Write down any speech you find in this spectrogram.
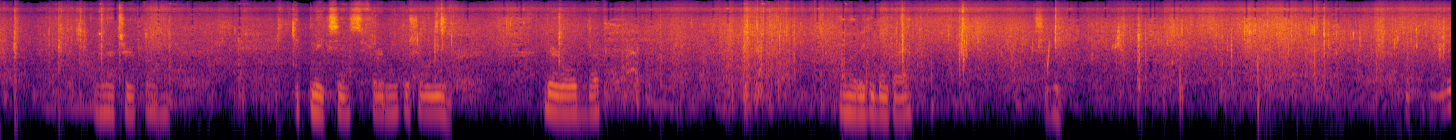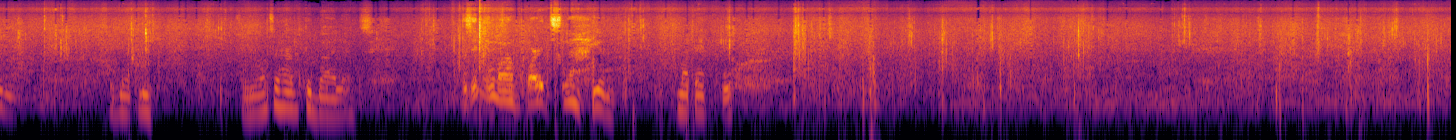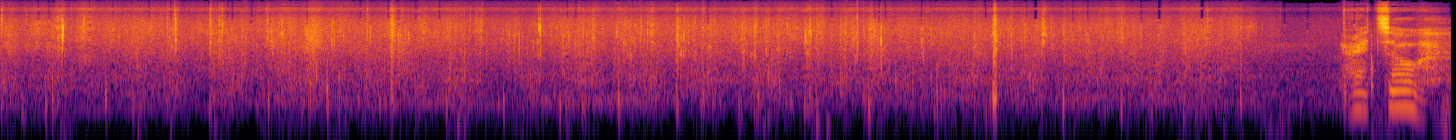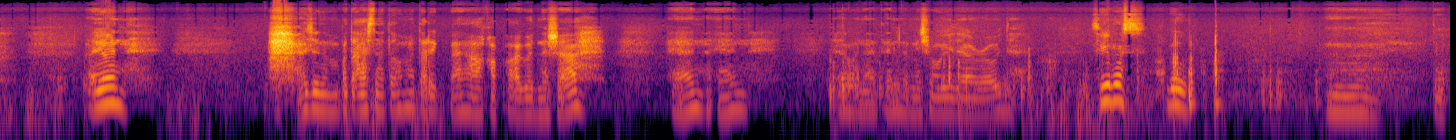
I'm not sure kung um, it makes sense for me to show you the road but Ricky ba kaya? Sige. Least. So you also have to balance. Kasi may mga parts na yun. Matek po. Alright, so ayun. Medyo naman pataas na to, matarik na, nakakapagod na siya. Ayan, ayan. Ewan natin, let me show you the road. Sige boss, go. Ah, ito.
